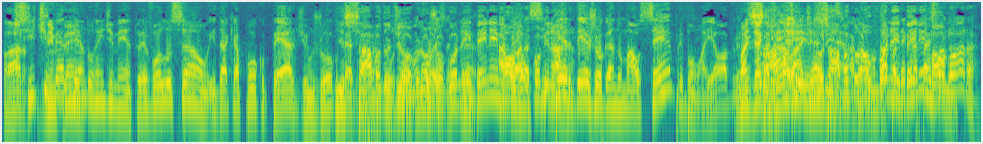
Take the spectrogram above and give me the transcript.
Claro, se tiver desempenho. tendo rendimento, evolução e daqui a pouco perde um jogo, e perde sábado, Diogo, não coisa. jogou nem é. bem nem mal, Agora, vamos combinar. se né? perder né? jogando mal sempre, bom, aí é óbvio. Mas é que sábado, sábado não, não foi nem bem nem mal, né? agora.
